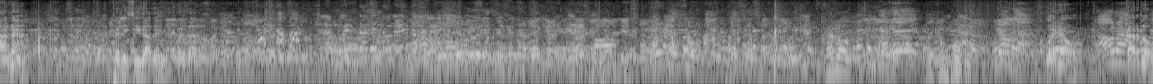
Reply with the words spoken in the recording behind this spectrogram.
Ana, felicidades. A la puerta de Toledo. Bueno, Carlos.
